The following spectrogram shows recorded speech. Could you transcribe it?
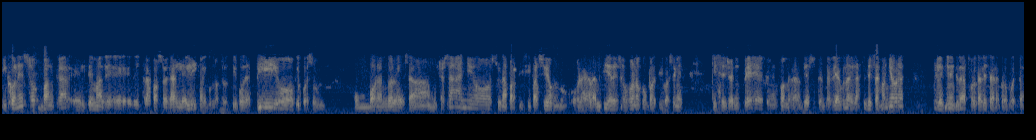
y con eso bancar el tema de, del traspaso de la ley, algún otro tipo de activo, que puede ser un, un bono en dólares a muchos años, una participación o la garantía de esos bonos con participaciones, qué sé yo, en IPF, en el Fondo de Garantía de Sustentabilidad, alguna de, las, de esas maniobras que le tienen que dar fortaleza a la propuesta.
